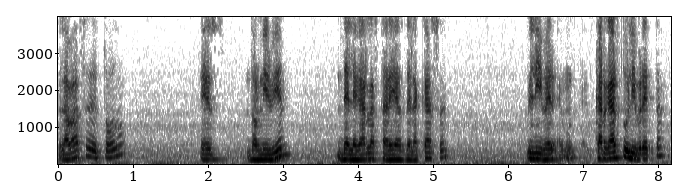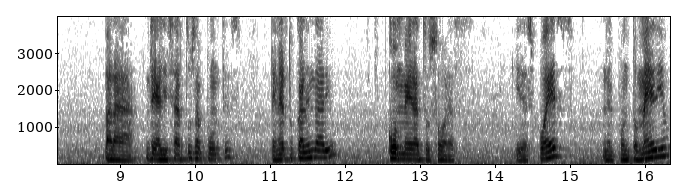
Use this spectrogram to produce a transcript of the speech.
la base de todo es dormir bien, delegar las tareas de la casa, cargar tu libreta para realizar tus apuntes, tener tu calendario, comer a tus horas. Y después, en el punto medio,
